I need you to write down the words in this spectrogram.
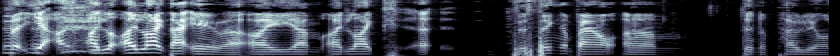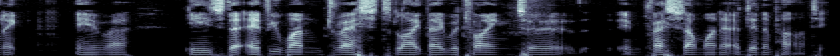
but yeah, I, I, I like that era. I um I like uh, the thing about um the Napoleonic era is that everyone dressed like they were trying to impress someone at a dinner party.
